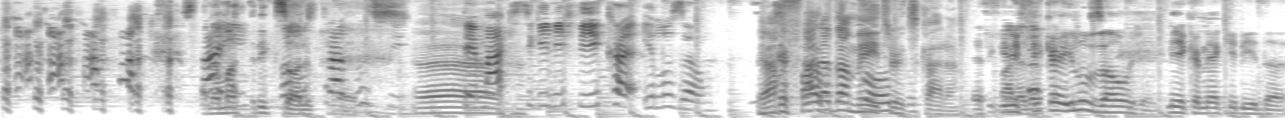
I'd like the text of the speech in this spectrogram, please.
Tá Na aí, Matrix, vamos olha. traduzir. É, Temaki significa ilusão. é a falha da Matrix, cara. É Significa ilusão, gente. Mica, minha querida,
